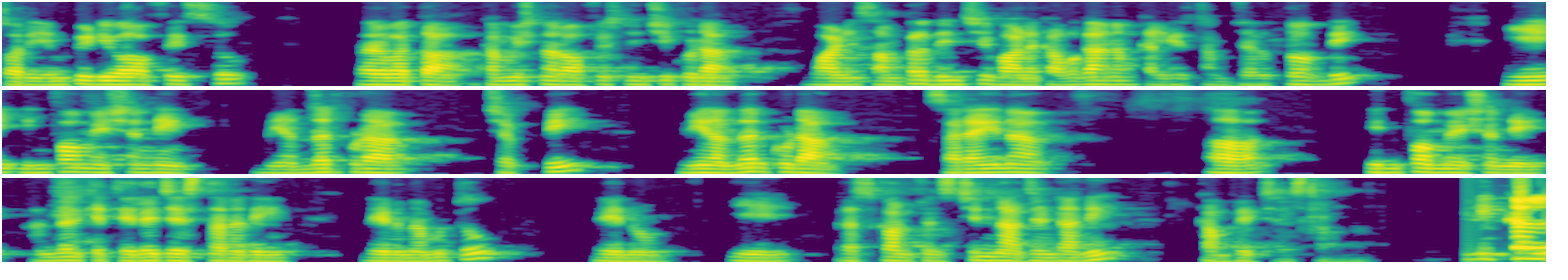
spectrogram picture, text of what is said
sorry MPDO office తర్వాత కమిషనర్ ఆఫీస్ నుంచి కూడా వాళ్ళని సంప్రదించి వాళ్ళకి అవగాహన కలిగించడం జరుగుతోంది. ఈ ఇన్ఫర్మేషన్ని మీ అందరు కూడా చెప్పి మీరందరు కూడా సరైన ఇన్ఫర్మేషన్ని అందరికీ తెలియజేస్తారని నేను నమ్ముతూ నేను ఈ ప్రెస్ కాన్ఫరెన్స్ చిన్న అజెండాని కంప్లీట్ చేస్తాను. క్లినికల్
